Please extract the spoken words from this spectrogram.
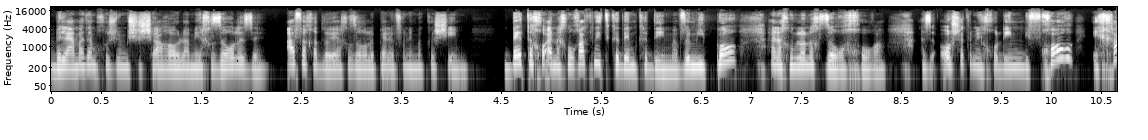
ולמה אתם חושבים ששאר העולם יחזור לזה? אף אחד לא יחזור לפלאפונים הקשים. בטח, אנחנו רק נתקדם קדימה, ומפה אנחנו לא נחזור אחורה. אז או שאתם יכולים לבחור אחד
